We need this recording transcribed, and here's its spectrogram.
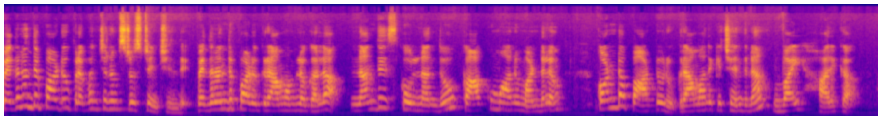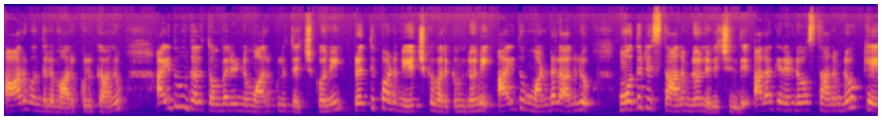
పెదనందిపాడు ప్రపంచనం సృష్టించింది. పెదనందిపాడు గ్రామంలో గల నంది స్కూల్ నందు కాకుమాను మండలం కొండ పాటూరు గ్రామానికి చెందిన వై హారిక ఆరు వందల మార్కులు కాను ఐదు వందల తొంభై రెండు మార్కులు తెచ్చుకొని ప్రతిపాడు నియోజకవర్గంలోని ఐదు మండలాలలో మొదటి స్థానంలో నిలిచింది. అలాగే రెండవ స్థానంలో కె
